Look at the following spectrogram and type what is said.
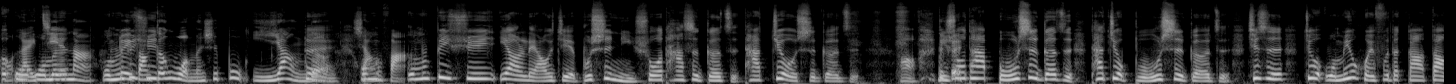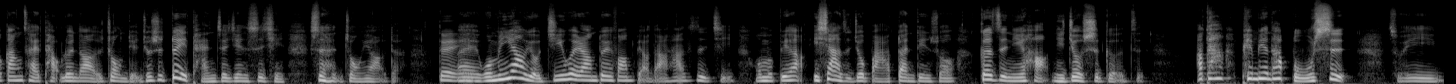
呃好来接纳我们对方跟我们是不一样的想法我们，我们必须要了解，不是你说它是鸽子，它就是鸽子。啊、你说它不是鸽子，它就不是鸽子。其实，就我们又回复的刚到刚才讨论到的重点，就是对谈这件事情是很重要的。对，哎，我们要有机会让对方表达他自己，我们不要一下子就把他断定说鸽子你好，你就是鸽子啊，他偏偏他不是，所以。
